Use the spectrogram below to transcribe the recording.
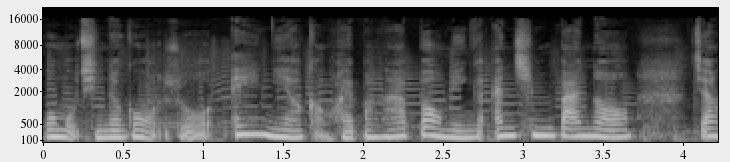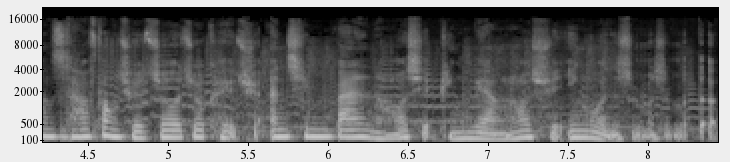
我母亲就跟我说：“哎，你要赶快帮她报名一个安亲班哦，这样子她放学之后就可以去安亲班，然后写评量，然后学英文什么什么的。”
